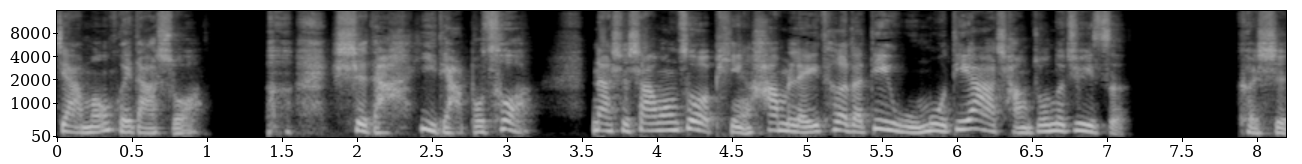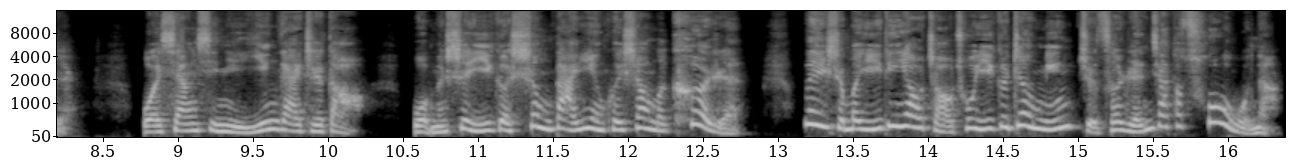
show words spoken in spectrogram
贾蒙回答说：“是的，一点不错。那是莎翁作品《哈姆雷特》的第五幕第二场中的句子。可是，我相信你应该知道，我们是一个盛大宴会上的客人，为什么一定要找出一个证明指责人家的错误呢？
